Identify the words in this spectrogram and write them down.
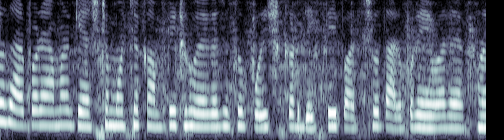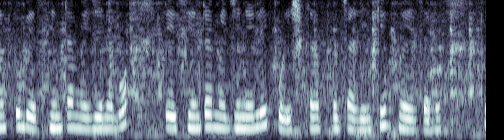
তো তারপরে আমার গ্যাসটা মোছা কমপ্লিট হয়ে গেছে, তো পরিষ্কার দেখতেই পাচ্ছ। তারপরে এবারে এখন একটু বেসিনটা মেজে নেব। বেসিনটা মেজে নিলেই পরিষ্কার পুরো চারিদিকে হয়ে যাবে। তো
